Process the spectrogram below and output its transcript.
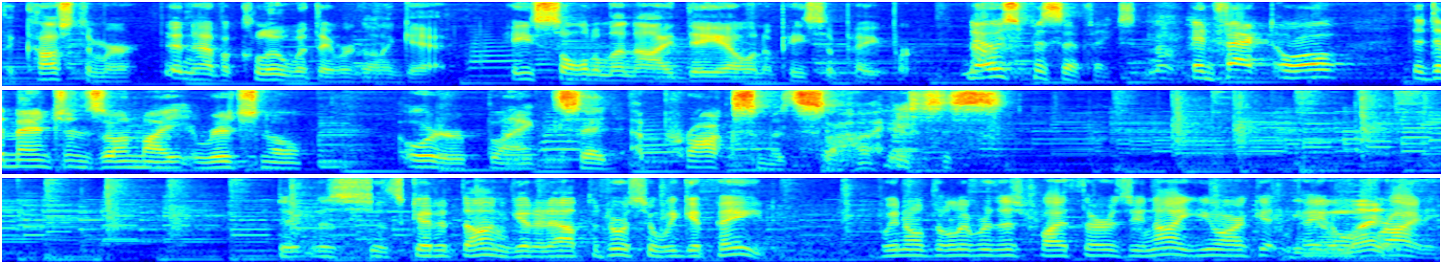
the customer didn't have a clue what they were going to get. He sold them an idea on a piece of paper. No specifics. No. In fact, all the dimensions on my original order blank said approximate size. It was, let's get it done, get it out the door so we get paid. If we don't deliver this by Thursday night, you aren't getting paid no on money. Friday.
